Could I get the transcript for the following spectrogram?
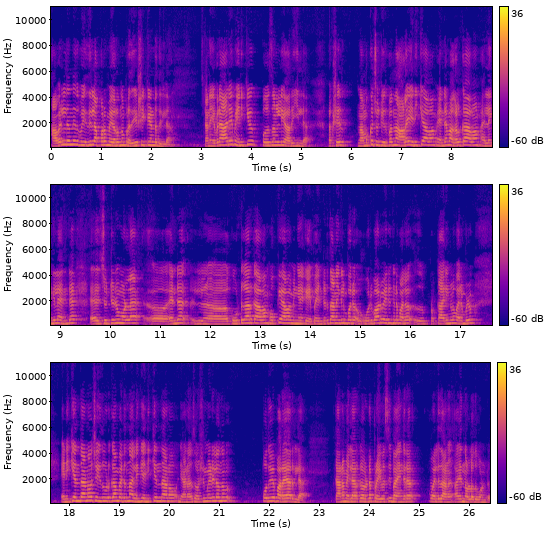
അവരിൽ നിന്ന് ഇത് ഇതിലപ്പുറം വേറൊന്നും പ്രതീക്ഷിക്കേണ്ടതില്ല. കാരണം ഇവരാരെയും എനിക്ക് പേഴ്സണലി അറിയില്ല. പക്ഷേ നമുക്ക് ചുറ്റും ഇപ്പം നാളെ എനിക്കാവാം എന്റെ മകൾക്കാവാം അല്ലെങ്കിൽ എന്റെ ചുറ്റിനുമുള്ള എന്റെ കൂട്ടുകാർക്കാവാം ഒക്കെ ആവാം ഇങ്ങനെയൊക്കെ. ഇപ്പം എന്റെ അടുത്താണെങ്കിലും ഒരു ഒരുപാട് പേര് ഇങ്ങനെ പല കാര്യങ്ങൾ വരുമ്പോഴും എനിക്കെന്താണോ ചെയ്തു കൊടുക്കാൻ പറ്റുന്നത് അല്ലെങ്കിൽ എനിക്കെന്താണോ ഞാൻ സോഷ്യൽ മീഡിയയിലൊന്നും പൊതുവെ പറയാറില്ല. കാരണം എല്ലാവർക്കും അവരുടെ പ്രൈവസി ഭയങ്കര വലുതാണ് എന്നുള്ളത് കൊണ്ട്.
